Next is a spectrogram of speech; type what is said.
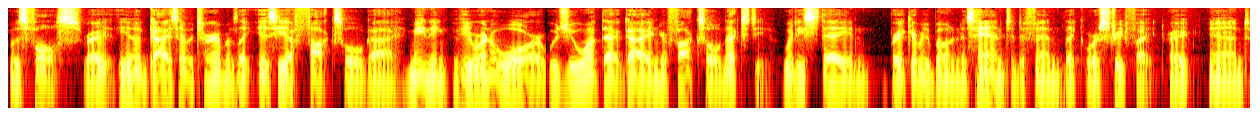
was false, right? You know, guys have a term of like, is he a foxhole guy? Meaning, if you were in a war, would you want that guy in your foxhole next to you? Would he stay and break every bone in his hand to defend, like, or a street fight, right? And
